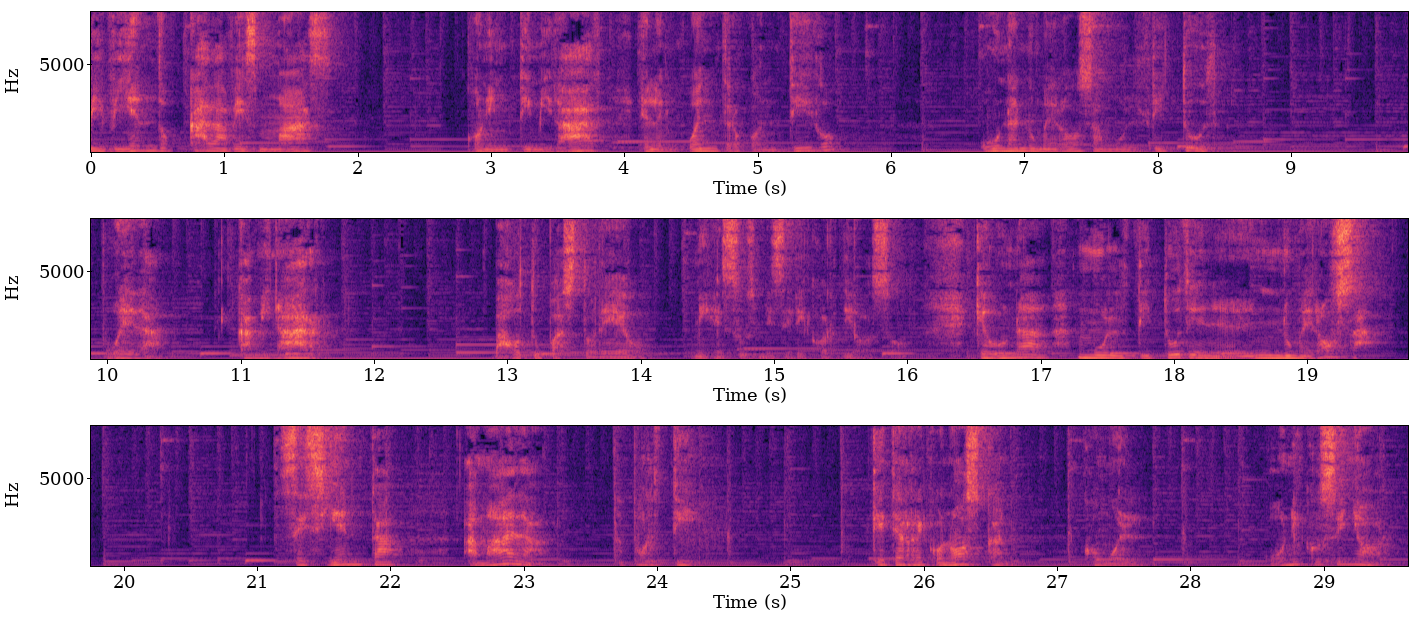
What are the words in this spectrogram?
viviendo cada vez más con intimidad, el encuentro contigo, una numerosa multitud pueda caminar bajo tu pastoreo, mi Jesús misericordioso. Que una multitud numerosa se sienta amada por ti. Que te reconozcan como el único Señor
